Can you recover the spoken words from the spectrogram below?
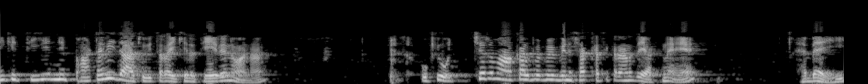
මේකේ තියෙන්නේ පටවි ධාතු විතරයි කියලා තේරෙනවා නම් උකේ ඔච්චරම ආකල්පමය වෙනසක් ඇති කරන දෙයක් නැහැ. හැබැයි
